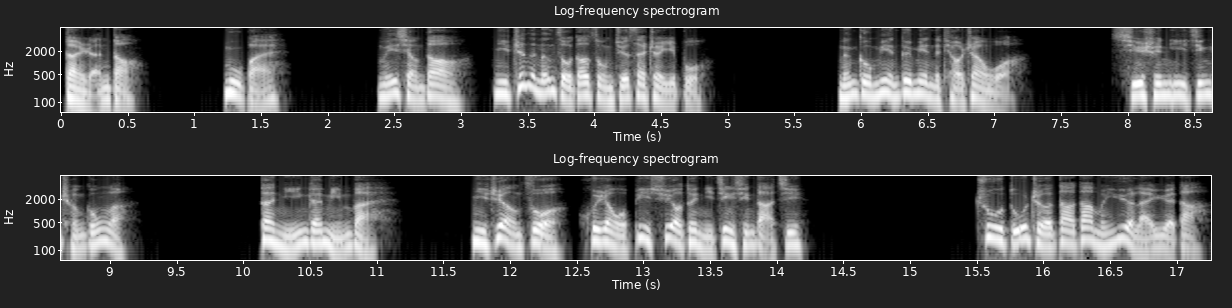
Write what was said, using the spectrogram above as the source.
淡然道：“沐白，没想到你真的能走到总决赛这一步，能够面对面的挑战我。其实你已经成功了，但你应该明白，你这样做会让我必须要对你进行打击。祝读者大大们越来越大，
